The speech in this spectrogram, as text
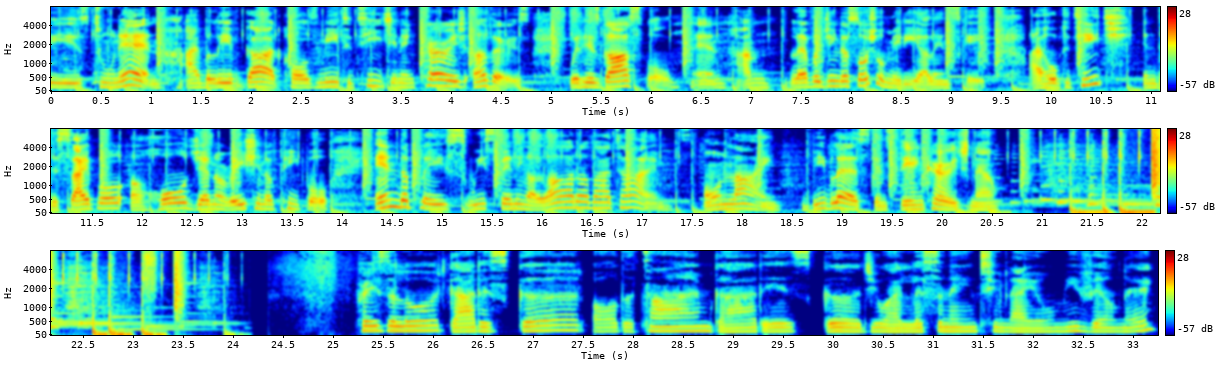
Please tune in. I believe God calls me to teach and encourage others with His gospel, and I'm leveraging the social media landscape. I hope to teach and disciple a whole generation of people in the place we spending a lot of our time online. Be blessed and stay encouraged now. Praise the Lord. God is good all the time. God is good. You are listening to Naomi Villeneuve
